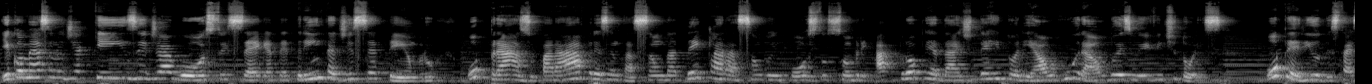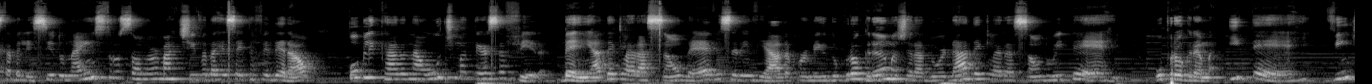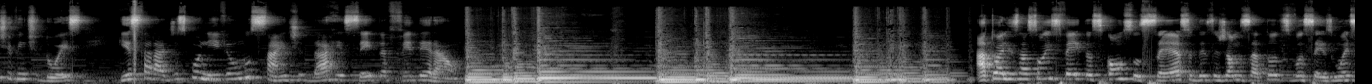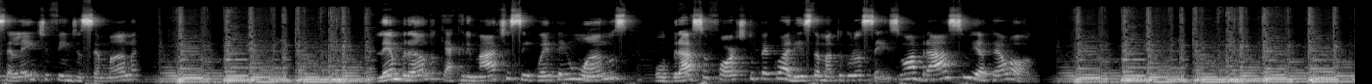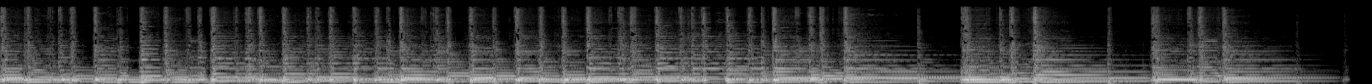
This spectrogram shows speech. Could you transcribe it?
E começa no dia 15 de agosto e segue até 30 de setembro o prazo para a apresentação da declaração do Imposto sobre a Propriedade Territorial Rural 2022. O período está estabelecido na Instrução Normativa da Receita Federal, publicada na última terça-feira. Bem, a declaração deve ser enviada por meio do Programa Gerador da Declaração do ITR, o programa ITR 2022 que estará disponível no site da Receita Federal. Atualizações feitas com sucesso. Desejamos a todos vocês um excelente fim de semana. Lembrando que a Crimate 51 anos, o braço forte do pecuarista mato-grossense. Um abraço e até logo.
